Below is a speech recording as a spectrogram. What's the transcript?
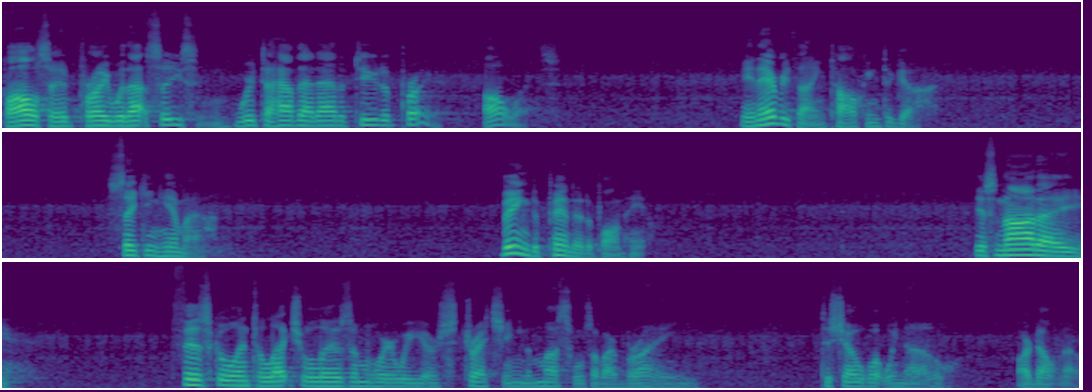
Paul said, pray without ceasing. We're to have that attitude of prayer always. In everything, talking to God seeking Him out, being dependent upon Him. It's not a physical intellectualism where we are stretching the muscles of our brain to show what we know or don't know.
